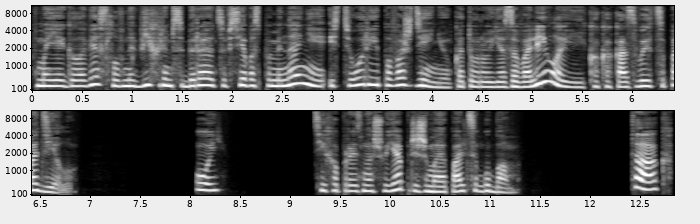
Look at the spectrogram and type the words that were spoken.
В моей голове словно вихрем собираются все воспоминания из теории по вождению, которую я завалила и, как оказывается, по делу. «Ой», — тихо произношу я, прижимая пальцы к губам. «Так,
